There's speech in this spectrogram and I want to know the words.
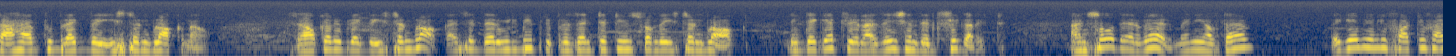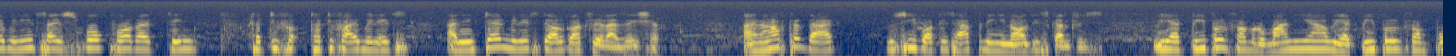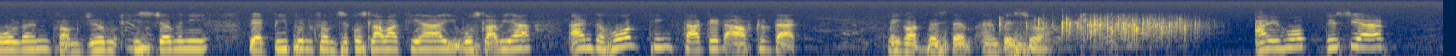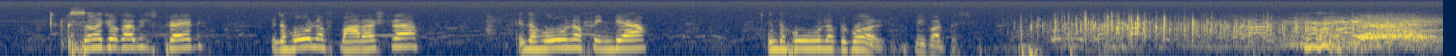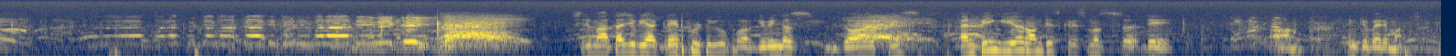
I have to break the Eastern Bloc now. So how can you break the Eastern Bloc? I said there will be representatives from the Eastern Bloc. If they get realization, they'll trigger it. And so there were many of them. They gave me only 45 minutes. I spoke for, I think, 30, 35 minutes. And in 10 minutes, they all got realization. And after that, you see what is happening in all these countries. We had people from Romania, we had people from Poland, from Germ East Germany, we had people from Czechoslovakia, Yugoslavia, and the whole thing started after that. May God bless them and bless you all. I hope this year Sahaja Yoga will spread in the whole of Maharashtra, in the whole of India, in the whole of the world. May God bless you. Shri Mataji, we are grateful to you for giving us joy, peace, and being here on this Christmas uh, day. Um, thank you very much.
